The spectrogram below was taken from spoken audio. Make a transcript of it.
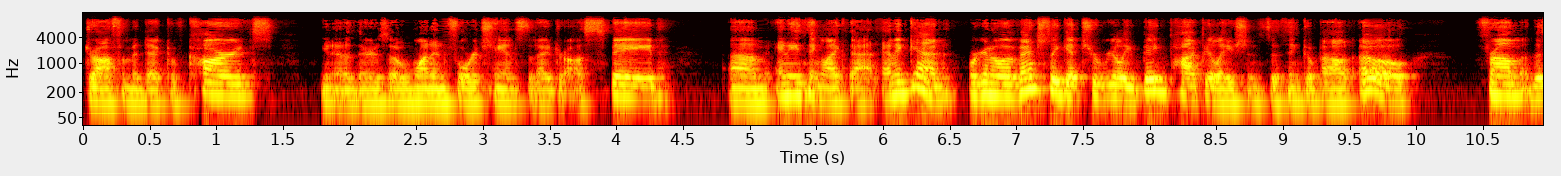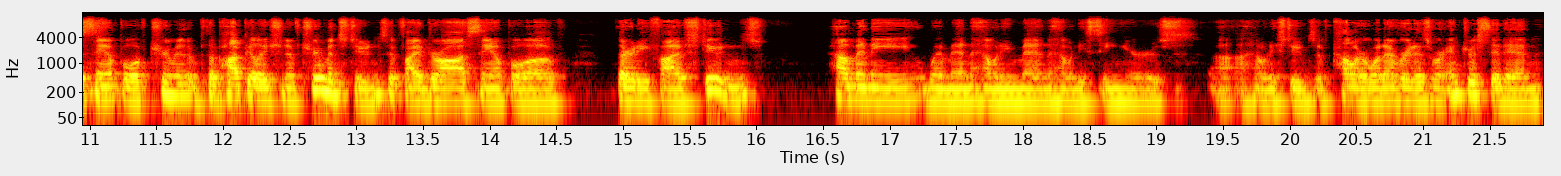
draw from a deck of cards, you know, there's a one in four chance that I draw a spade, um, anything like that. And again, we're going to eventually get to really big populations to think about, oh, from the sample of Truman, the population of Truman students, if I draw a sample of 35 students, how many women, how many men, how many seniors, uh, how many students of color, whatever it is we're interested in,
